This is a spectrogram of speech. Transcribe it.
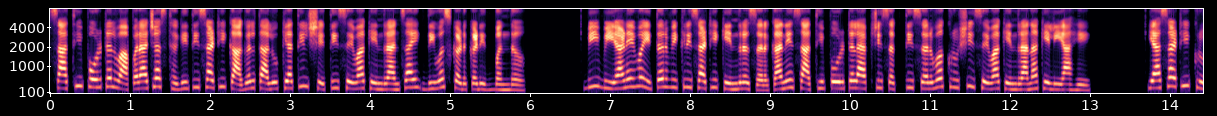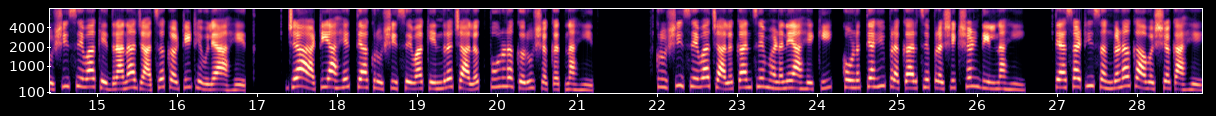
साथी पोर्टल वापराच्या स्थगितीसाठी कागल तालुक्यातील शेती सेवा केंद्रांचा एक दिवस कडकडीत बंद. बी बियाणे व इतर विक्रीसाठी केंद्र सरकारने साथी पोर्टल ॲपची सक्ती सर्व कृषी सेवा केंद्रांना केली आहे. यासाठी कृषी सेवा केंद्रांना जाचक अटी ठेवल्या आहेत ज्या अटी आहेत त्या कृषी सेवा केंद्र चालक पूर्ण करू शकत नाहीत. कृषी सेवा चालकांचे म्हणणे आहे की कोणत्याही प्रकारचे प्रशिक्षण दिल नाही. त्यासाठी संगणक आवश्यक आहे.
